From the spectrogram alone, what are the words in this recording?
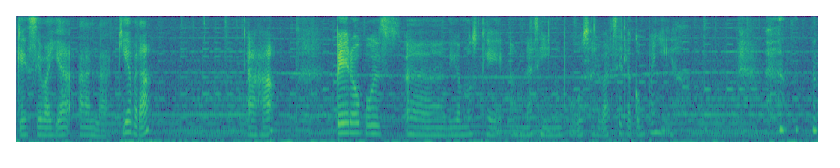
que se vaya a la quiebra. Ajá. Pero pues ah, digamos que aún así no pudo salvarse la compañía.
